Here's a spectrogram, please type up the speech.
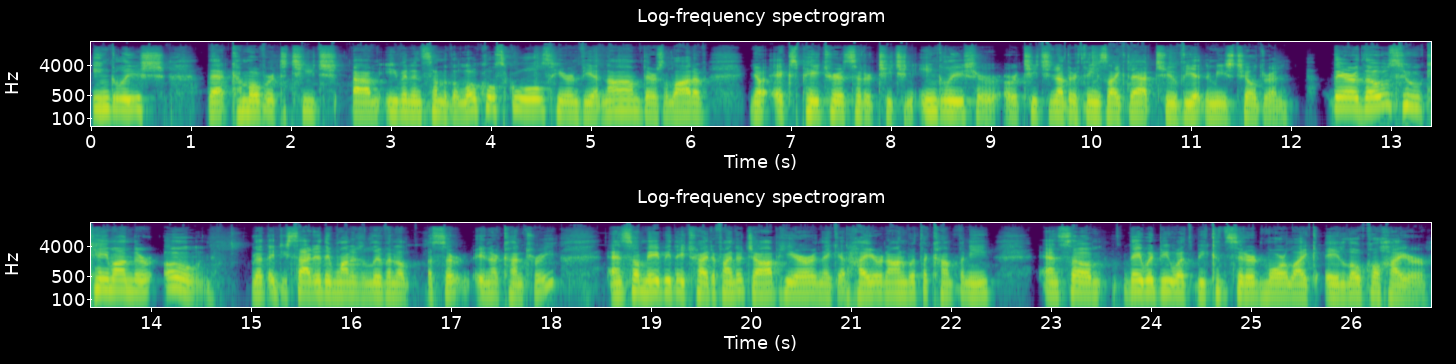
English, that come over to teach um, even in some of the local schools here in Vietnam. There's a lot of you know expatriates that are teaching English or, or teaching other things like that to Vietnamese children. There are those who came on their own that they decided they wanted to live in a, a, certain in a country. And so maybe they try to find a job here and they get hired on with a company. And so they would be what be considered more like a local hire.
